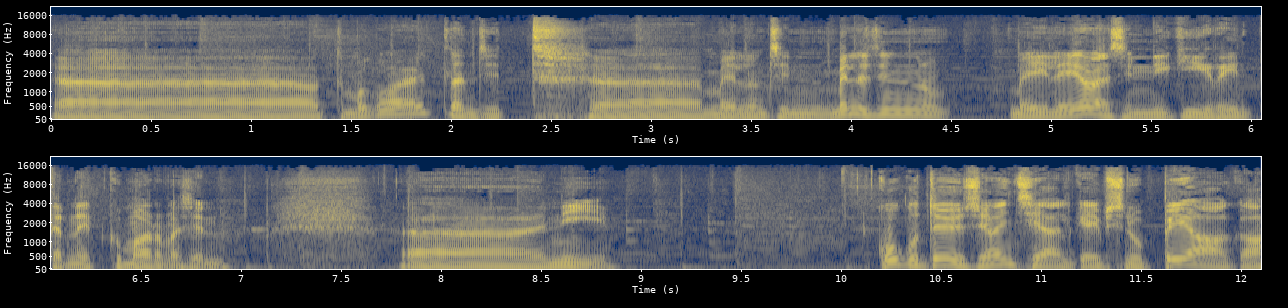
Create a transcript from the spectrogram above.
äh,? oota, ma kohe ütlen siit äh,. meil on siin, meil on siin, meil ei ole siin nii kiire internet, kui ma arvasin äh,. nii kogu töö seansi ajal käib sinu peaga,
